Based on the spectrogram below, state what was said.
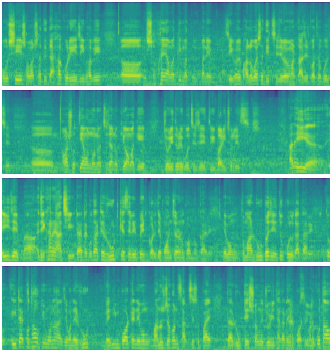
বসে সবার সাথে দেখা করে যেভাবে আহ, সবাই আমাকে মানে যেভাবে ভালোবাসা দিচ্ছে যেভাবে আমার কাজের কথা বলছে আহ, আমার সত্যি এমন মনে হচ্ছে জানো কেউ আমাকে জড়িয়ে ধরে বলছে যে তুই বাড়ি চলে এসেছিস। আর এই এই যে যেখানে আছি এটা একটা কোথাও একটা রুটকে সেলিব্রেট করে যে পঞ্চানন কর্মকার এবং তোমার রুটও যেহেতু কলকাতার। তো এইটা কোথাও কি মনে হয় যে মানে রুট ভেরি ইম্পর্ট্যান্ট এবং মানুষ যখন সাকসেস পায় তার রুটের সঙ্গে জড়িয়ে থাকাটা ইম্পর্টেন্ট মানে কোথাও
